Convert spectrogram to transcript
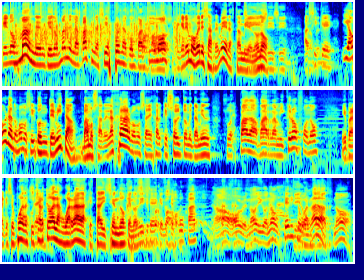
Que nos manden, que nos manden la página así después la compartimos. que queremos ver esas remeras también, Sí, ¿o no? sí, sí. Así que, y ahora nos vamos a ir con un temita. Vamos a relajar, vamos a dejar que Sol tome también su espada barra micrófono. Y para que se puedan escuchar llena. todas las guarradas que está diciendo, que nos dice, que nos favor. empuja. No, obvio, no, digo, no. ¿Qué dije guarradas? No,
